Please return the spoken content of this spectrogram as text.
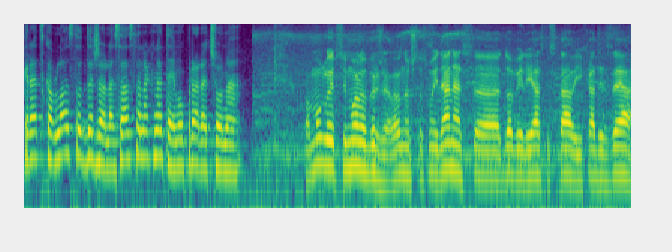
Gradska vlast održala sastanak na temu proračuna. Pa moglo je se moralo brže, ali ono što smo i danas e, dobili jasni stav i HDZ-a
